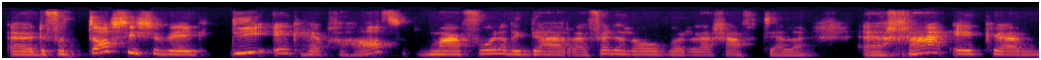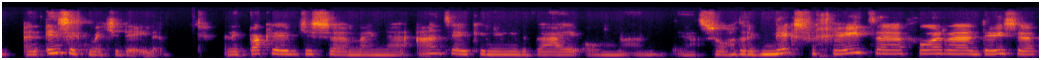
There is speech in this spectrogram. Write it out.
de fantastische week die ik heb gehad. Maar voordat ik daar verder over ga vertellen, ga ik een inzicht met je delen. En ik pak eventjes mijn aantekeningen erbij om uh, ja, te ik niks vergeet voor deze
